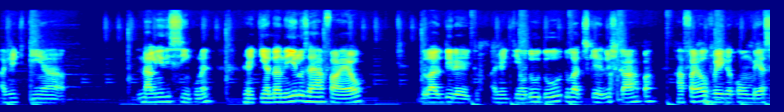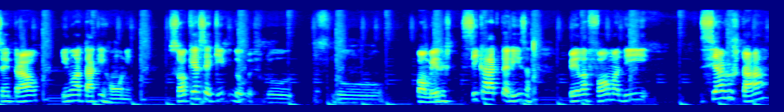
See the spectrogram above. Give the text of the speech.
a gente tinha na linha de 5, né? A gente tinha Danilo, Zé Rafael. Do lado direito, a gente tinha o Dudu. Do lado esquerdo, o Scarpa. Rafael Veiga como meia central. E no ataque, Rony. Só que essa equipe, do, do Palmeiras, se caracteriza pela forma de se ajustar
